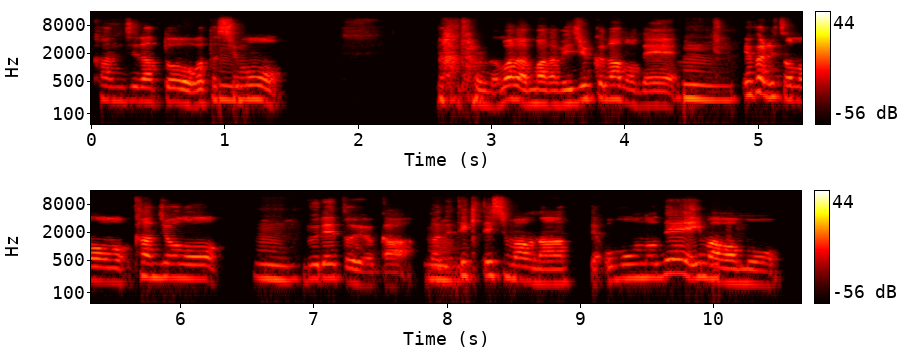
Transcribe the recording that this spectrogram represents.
感じだと私も、なんだろうなまだまだ未熟なので、うん。やっぱりその感情のうん。ブレというかうん。が出てきてしまうなって思うので、今はもう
